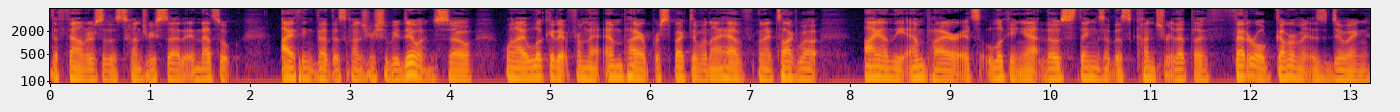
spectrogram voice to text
the founders of this country said, and that's what I think that this country should be doing. So when I look at it from the empire perspective, when I have when I talk about eye on the empire, it's looking at those things that this country, that the federal government is doing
